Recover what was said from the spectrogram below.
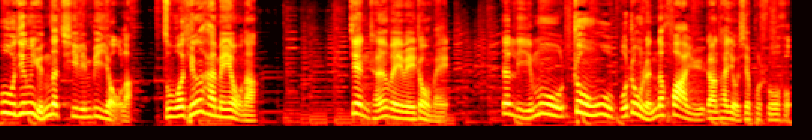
步惊云的麒麟臂有了，左庭还没有呢。剑臣微微皱眉，这李牧重物不重人的话语让他有些不舒服。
